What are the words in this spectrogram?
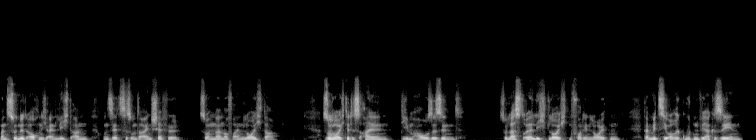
Man zündet auch nicht ein Licht an und setzt es unter einen Scheffel, sondern auf einen Leuchter. So leuchtet es allen, die im Hause sind. So lasst euer Licht leuchten vor den Leuten, damit sie eure guten Werke sehen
